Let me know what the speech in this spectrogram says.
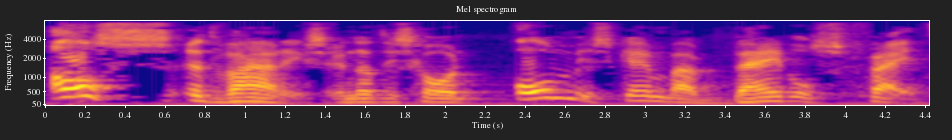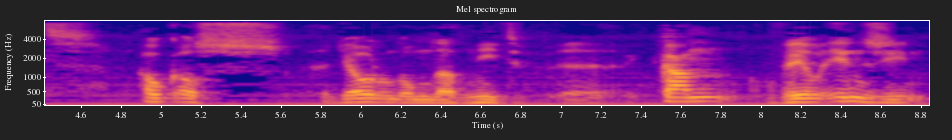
als het waar is, en dat is gewoon onmiskenbaar bijbels feit. Ook als het Jodendom dat niet uh, kan of wil inzien.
